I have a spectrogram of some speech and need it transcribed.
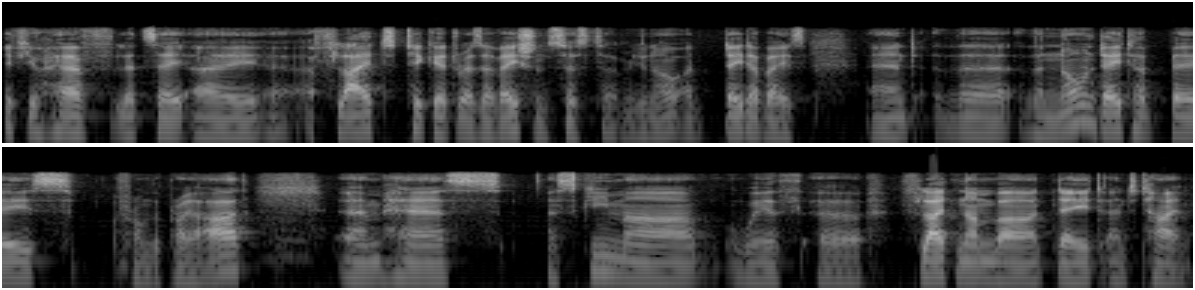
if you have, let's say, a, a, flight ticket reservation system, you know, a database, and the the known database from the prior art um, has a schema with a flight number, date, and time.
